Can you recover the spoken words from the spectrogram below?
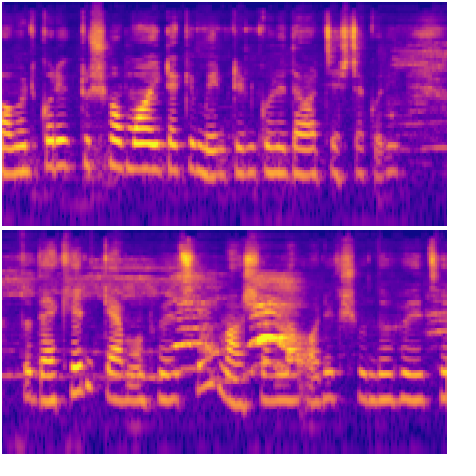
কমেন্ট করে একটু সময়টাকে মেনটেন করে দেওয়ার চেষ্টা করি। তো দেখেন কেমন হয়েছে মাসাল্লাহ অনেক সুন্দর হয়েছে।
